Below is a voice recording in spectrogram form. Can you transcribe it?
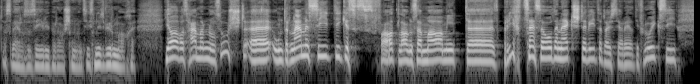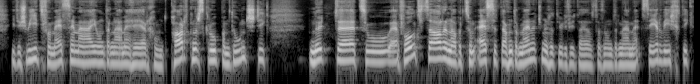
Das wäre also sehr überraschend, wenn sie es nicht machen würden Ja, was haben wir noch sonst? Äh, unternehmensseitig, es fährt langsam an mit äh, Berichtssaison der nächsten wieder. Da ist ja relativ ruhig gewesen. In der Schweiz vom SMI-Unternehmen her kommt Partners Group am Donnerstag nicht äh, zu Erfolgszahlen, aber zum Asset Under Management natürlich für das, das Unternehmen sehr wichtig.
